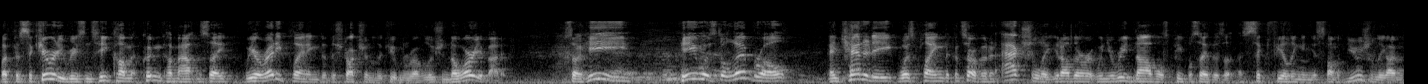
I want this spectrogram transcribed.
But for security reasons, he come, couldn't come out and say, "We are already planning the destruction of the Cuban Revolution. Don't worry about it." So he he was the liberal, and Kennedy was playing the conservative. And actually, you know, there when you read novels, people say there's a, a sick feeling in your stomach. Usually, I'm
